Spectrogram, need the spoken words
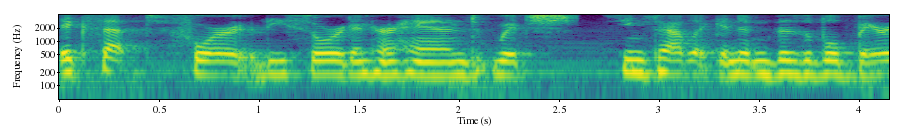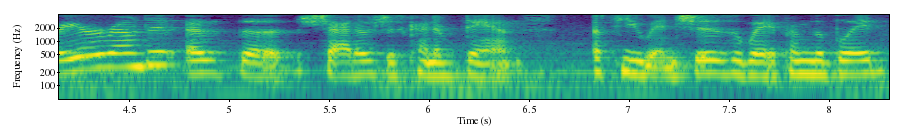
except for the sword in her hand, which seems to have like an invisible barrier around it as the shadows just kind of dance a few inches away from the blade.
